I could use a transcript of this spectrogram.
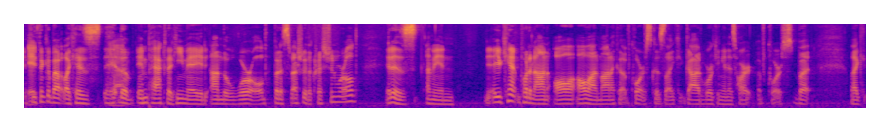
if you think about like his Yeah. the impact that he made on the world, but especially the Christian world, it is. I mean, you can't put it on all all on Monica, of course, because like God working in his heart, of course, but like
